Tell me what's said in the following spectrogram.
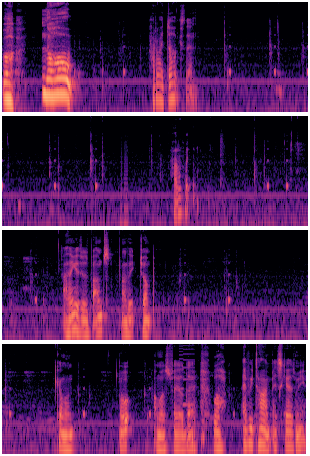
Oh, no! How do I duck then? How do I... I think it's just bounce. I think jump. Come on. Oh, almost failed there. Well, every time it scares me.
